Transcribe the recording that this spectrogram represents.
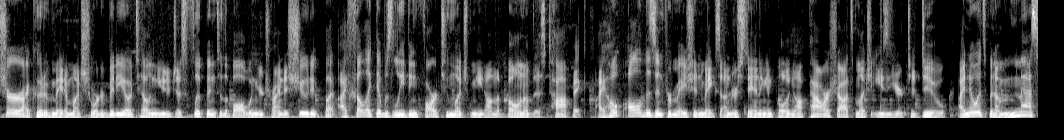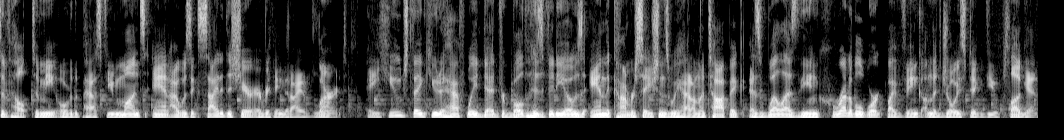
Sure, I could have made a much shorter video telling you to just flip into the ball when you're trying to shoot it, but I felt like that was leaving far too much meat on the bone of this topic. I hope all of this information makes understanding and pulling off power shots much easier to do. I know it's been a massive help to me over the past few months, and I was excited to share everything that I have learned. A huge thank you to Halfway Dead for both his videos and the conversations we had on the topic, as well as the incredible work by Vink on the Joystick View plugin,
